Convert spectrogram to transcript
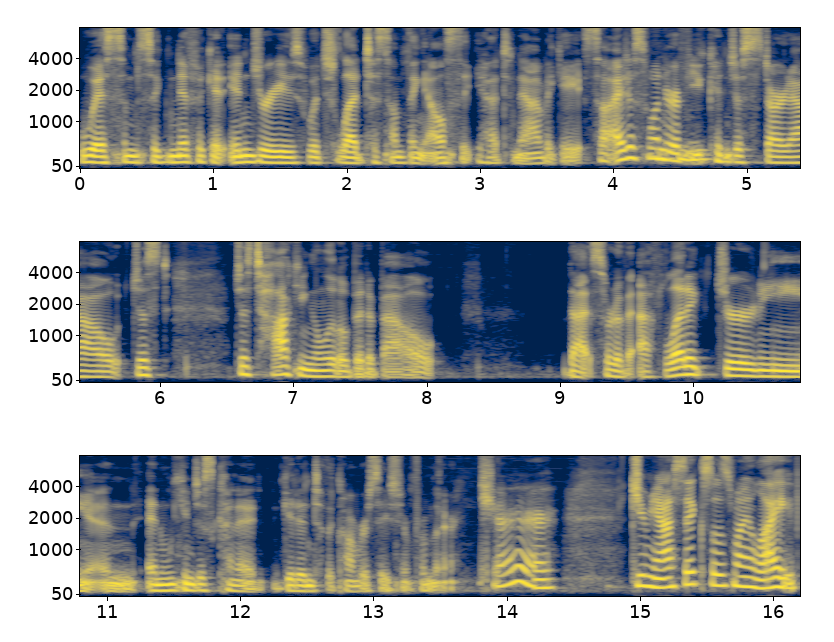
with some significant injuries which led to something else that you had to navigate. So I just wonder mm-hmm. if you mm-hmm. can just start out just just talking a little bit about that sort of athletic journey and and we can just kind of get into the conversation from there. Sure gymnastics was my life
